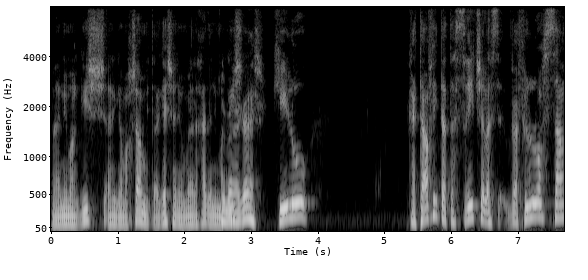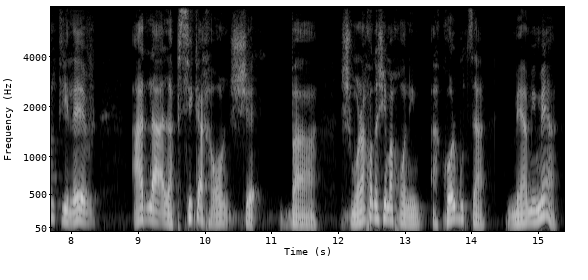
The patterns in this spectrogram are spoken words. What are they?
ואני מרגיש אני גם עכשיו מתרגש אני אומר לך את זה אני מרגיש מרגש. כאילו כתבתי את התסריט של הס... ואפילו לא שמתי לב עד לפסיק האחרון שבשמונה חודשים האחרונים הכל בוצע 100 מ-100.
